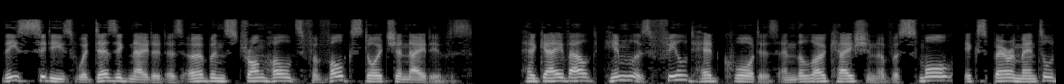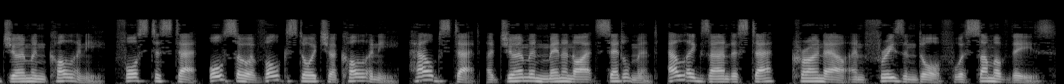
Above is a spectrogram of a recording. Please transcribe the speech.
These cities were designated as urban strongholds for Volksdeutsche natives. Hegewald Himmler's field headquarters and the location of a small, experimental German colony, Forsterstadt also a Volksdeutsche colony, Halbstadt a German Mennonite settlement, Alexanderstadt, Kronau and Friesendorf were some of these.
